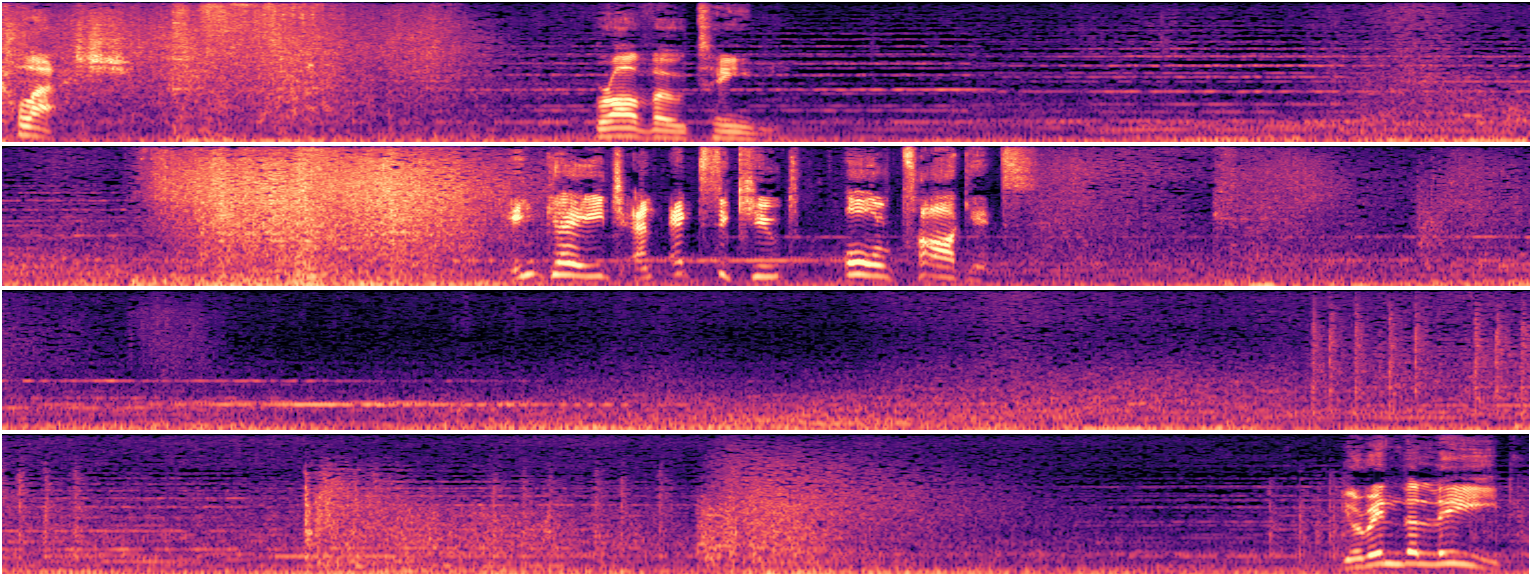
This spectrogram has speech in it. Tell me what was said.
Clash. Bravo team. Engage and execute all targets. You're in the lead.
